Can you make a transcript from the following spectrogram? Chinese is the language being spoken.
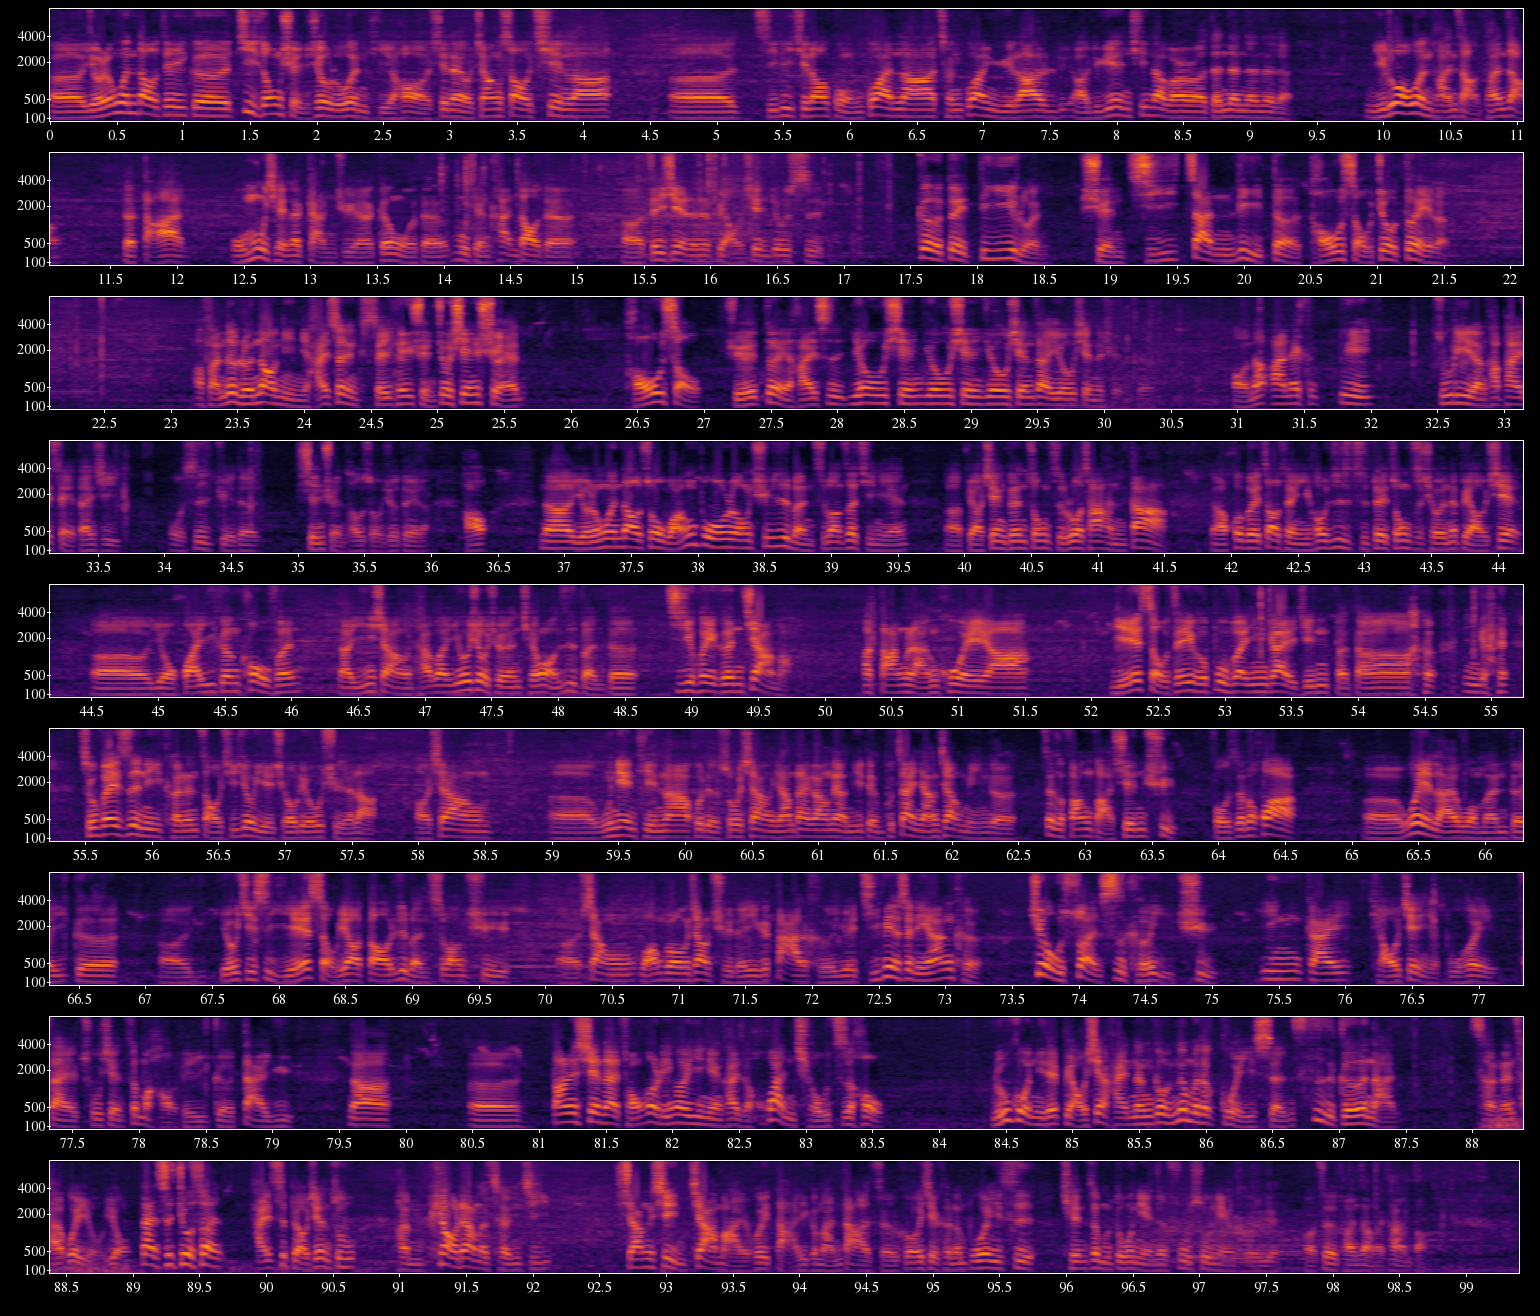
呃，有人问到这个季中选秀的问题哈，现在有江少庆啦，呃，吉利吉老巩冠啦，陈冠宇啦，啊，吕彦青啦，等等等等等。你如果问团长，团长的答案，我目前的感觉跟我的目前看到的，呃，这些人的表现就是，各队第一轮选极战力的投手就对了。啊，反正轮到你，你还剩谁可以选就先选。投手绝对还是优先、优先、优先再优先的选择。哦，那安那个对朱立人他拍谁？但是我是觉得先选投手就对了。好，那有人问到说王伯荣去日本职棒这几年，呃，表现跟中职落差很大，那会不会造成以后日职对中职球员的表现，呃，有怀疑跟扣分？那影响台湾优秀球员前往日本的机会跟价码？啊，当然会啊。野手这一个部分应该已经等等，应该，除非是你可能早期就野球留学了，好像呃吴念婷啊，或者说像杨代刚那样，你得不占杨将名额，这个方法先去，否则的话，呃未来我们的一个呃，尤其是野手要到日本之邦去，呃像王伯荣这样取得一个大的合约，即便是林安可，就算是可以去，应该条件也不会再出现这么好的一个待遇，那。呃，当然，现在从二零二一年开始换球之后，如果你的表现还能够那么的鬼神四哥难，可能才会有用。但是，就算还是表现出很漂亮的成绩，相信价码也会打一个蛮大的折扣，而且可能不会一次签这么多年的复数年合约。哦，这是团长的看法。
